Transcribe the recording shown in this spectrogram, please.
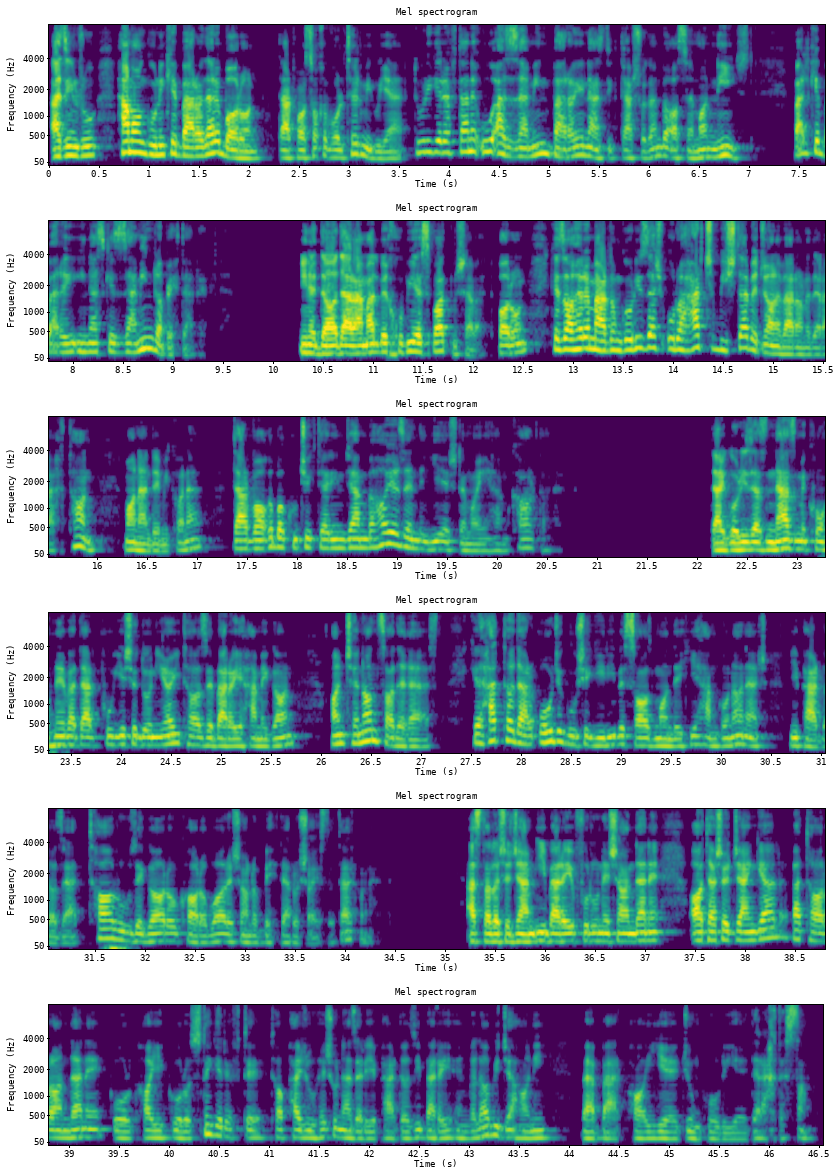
از این رو همان گونه که برادر بارون در پاسخ ولتر می‌گوید دوری گرفتن او از زمین برای نزدیکتر شدن به آسمان نیست بلکه برای این است که زمین را بهتر ببیند این ادعا در عمل به خوبی اثبات می شود بارون که ظاهر مردم گریزش او را هرچه بیشتر به جانوران درختان ماننده می کند در واقع با کوچکترین جنبه های زندگی اجتماعی هم کار دارد. در گریز از نظم کهنه و در پویش دنیایی تازه برای همگان آنچنان صادقه است که حتی در اوج گوشگیری به سازماندهی همگنانش می‌پردازد تا روزگار و کاروبارشان را بهتر و شایسته تر کند. از تلاش جمعی برای فرو نشاندن آتش جنگل و تاراندن های گرسنه گرفته تا پژوهش و نظریه پردازی برای انقلابی جهانی و برپایی جمهوری درختستان.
